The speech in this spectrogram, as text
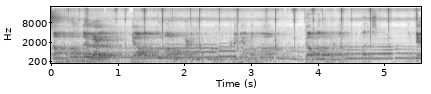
ಸಂಬಂಧಗಳ ಯಾವತ್ತೂ ನಾವು ಕಳೆದುಕೊಳ್ಳುವ ಕಡೆಗೆ ನಮ್ಮ ಗಮನವನ್ನು ಹರಿಸ್ತೇವೆ ಓಕೆ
